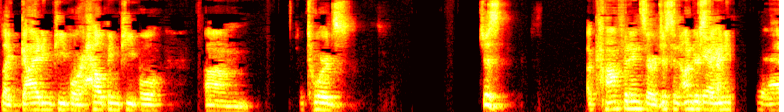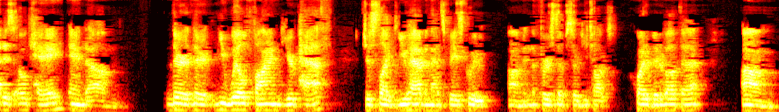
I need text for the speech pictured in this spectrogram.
like guiding people or helping people um, towards just a confidence or just an understanding. That is okay. And um, there there you will find your path just like you have and that's basically um, in the first episode you talked quite a bit about that. Um,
